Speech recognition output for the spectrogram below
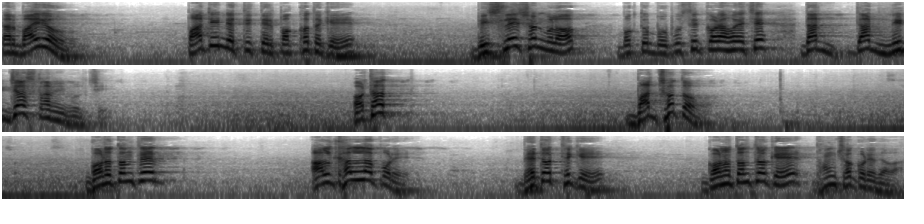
তার বাইরেও পার্টির নেতৃত্বের পক্ষ থেকে বিশ্লেষণমূলক বক্তব্য উপস্থিত করা হয়েছে। তার তার নির্যাস আমি বলছি। অর্থাৎ বাধ্যত গণতন্ত্রের আলখাল্লা পরে ভেতর থেকে গণতন্ত্রকে ধ্বংস করে দেওয়া।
